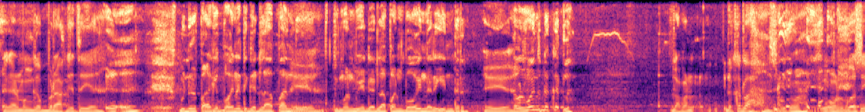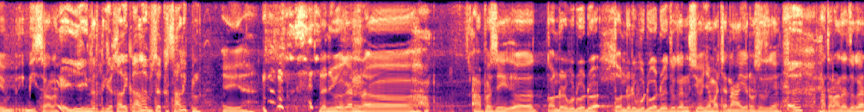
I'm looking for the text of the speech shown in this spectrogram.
dengan menggebrak gitu ya Bener apalagi poinnya 38 tuh. Iya. ya. Cuman beda 8 poin dari Inter. iya 8 poin itu deket loh. delapan deket lah segitu mah menurut gue sih bisa lah Iya Inter 3 kali kalah bisa kesalip loh. iya dan juga kan eh, apa sih eh, tahun 2022 tahun 2022 itu kan sionya macan air maksudnya Atalanta itu kan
